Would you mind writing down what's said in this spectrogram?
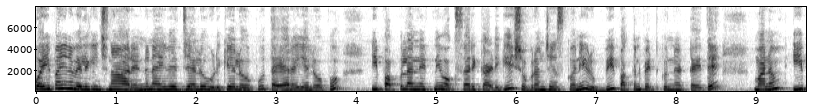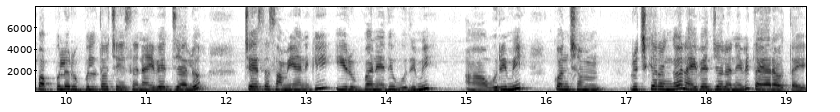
పొయ్యి పైన వెలిగించిన ఆ రెండు నైవేద్యాలు ఉడికేలోపు తయారయ్యేలోపు ఈ పప్పులన్నిటినీ ఒకసారి కడిగి శుభ్రం చేసుకొని రుబ్బి పక్కన పెట్టుకున్నట్టయితే మనం ఈ పప్పుల రుబ్బులతో చేసే నైవేద్యాలు చేసే సమయానికి ఈ రుబ్బు అనేది ఉదిమి ఉరిమి కొంచెం రుచికరంగా నైవేద్యాలు అనేవి తయారవుతాయి.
